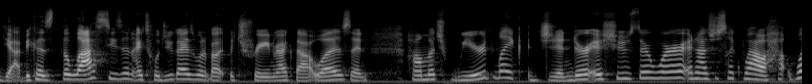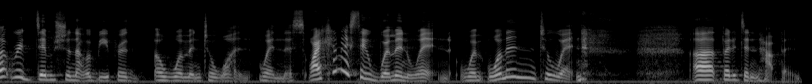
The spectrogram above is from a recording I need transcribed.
yeah, because the last season I told you guys what about a train wreck that was and how much weird like gender issues there were and I was just like, wow, how, what redemption that would be for a woman to win win this. Why can't I say women win? women to win. uh, but it didn't happen.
